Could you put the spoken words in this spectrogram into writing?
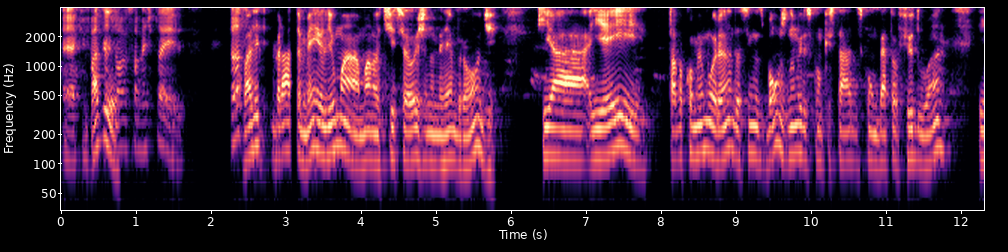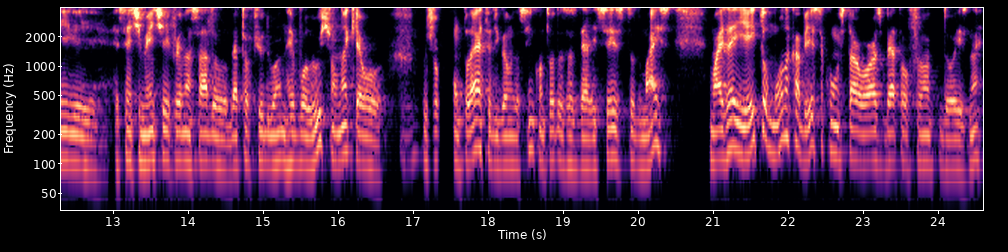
É, que faz jogos somente para ele. Então, assim, vale lembrar também, eu li uma, uma notícia hoje, não me lembro onde, que a EA estava comemorando assim os bons números conquistados com Battlefield 1 e recentemente foi lançado Battlefield 1 Revolution, né, que é o, uhum. o jogo completo, digamos assim, com todas as DLCs e tudo mais. Mas a EA tomou na cabeça com Star Wars Battlefront 2, né?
